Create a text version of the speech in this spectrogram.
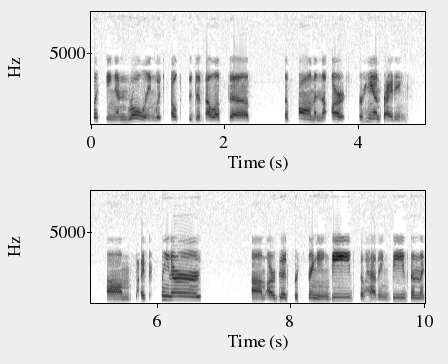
flicking and rolling, which helps to develop the, the palm and the arch for handwriting. Um, pipe cleaners um, are good for stringing beads, so having beads in the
